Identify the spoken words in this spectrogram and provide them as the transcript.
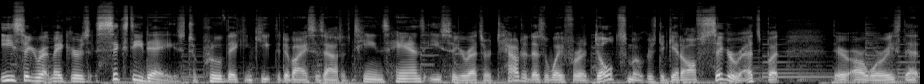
e cigarette makers 60 days to prove they can keep the devices out of teens' hands. E cigarettes are touted as a way for adult smokers to get off cigarettes, but there are worries that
